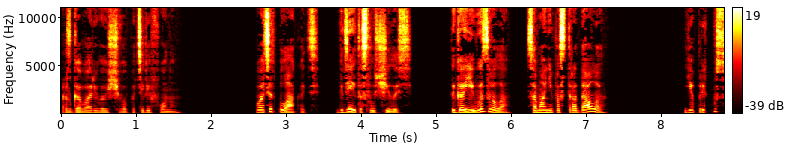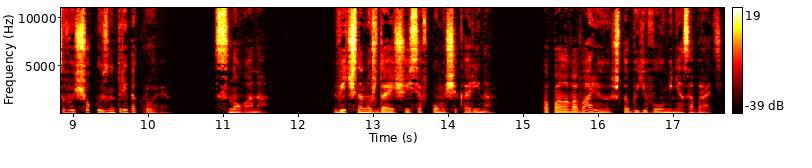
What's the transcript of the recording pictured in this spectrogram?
разговаривающего по телефону. «Хватит плакать. Где это случилось? Ты ГАИ вызвала? Сама не пострадала?» Я прикусываю щеку изнутри до крови. Снова она. Вечно нуждающаяся в помощи Карина. Попала в аварию, чтобы его у меня забрать.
